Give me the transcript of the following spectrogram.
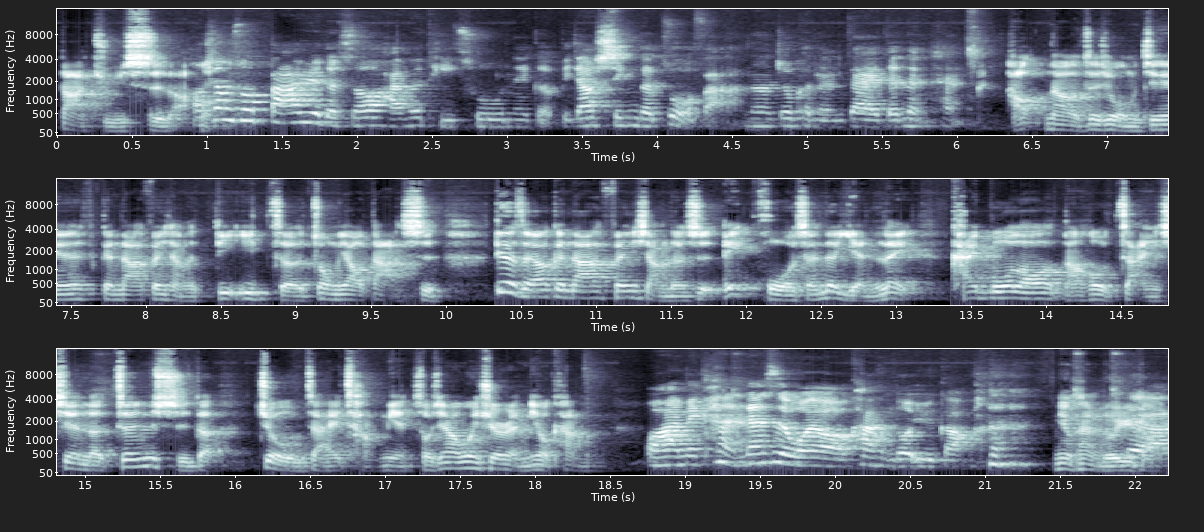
大局势啦。好像说八月的时候还会提出那个比较新的做法，那就可能再等等看。好，那这是我们今天跟大家分享的第一则重要大事。第二则要跟大家分享的是，哎，《火神的眼泪》开播喽，然后展现了真实的救灾场面。首先要问薛仁，你有看吗？我还没看，但是我有看很多预告。你有看很多预告？对啊，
